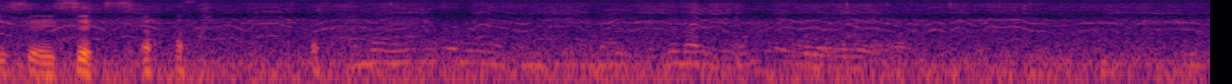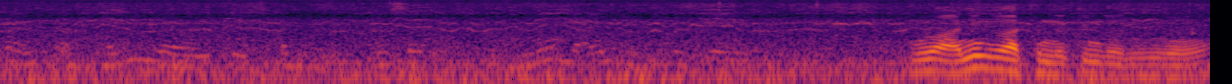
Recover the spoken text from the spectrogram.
있어, 있어, 있어. 문어 아닌 것 같은 느낌도 들고.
